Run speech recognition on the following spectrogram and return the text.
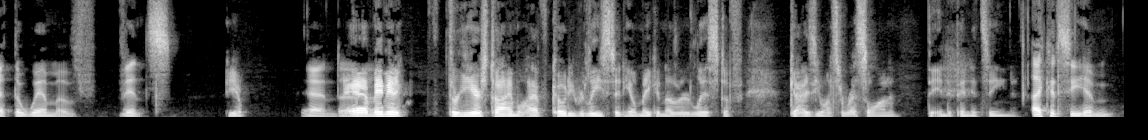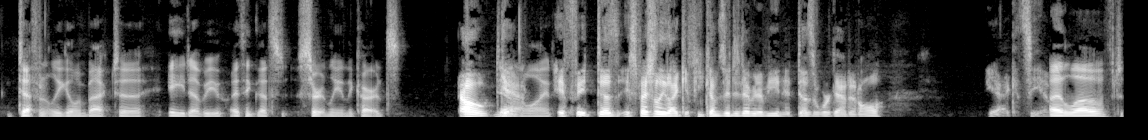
at the whim of Vince. Yep. And uh, yeah, maybe in three years' time we'll have Cody released and he'll make another list of guys he wants to wrestle on in the independent scene. I could see him definitely going back to AEW. I think that's certainly in the cards Oh yeah, if it does, especially like if he comes into WWE and it doesn't work out at all. Yeah, I can see him. I loved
